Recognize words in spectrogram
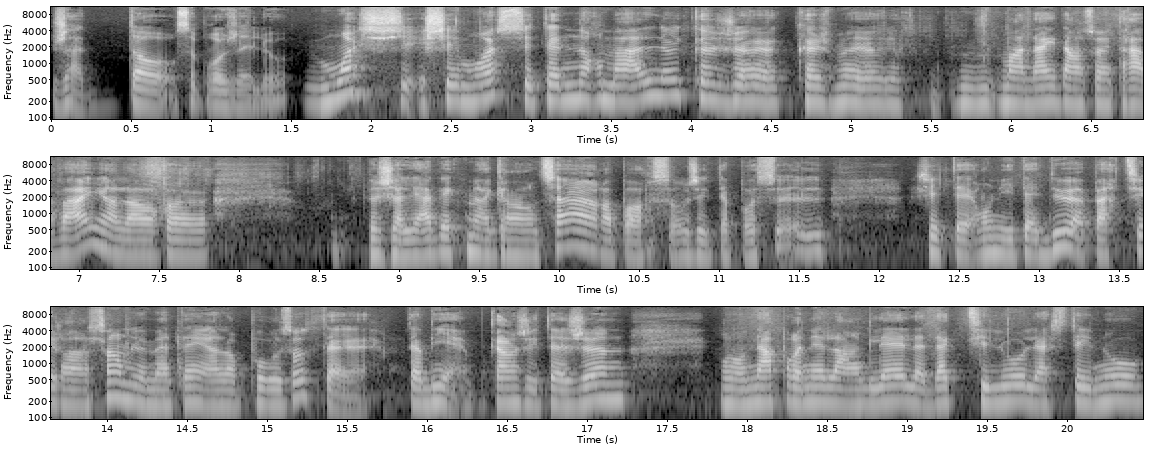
J'adore ce projet-là. Moi, chez moi, c'était normal que je, que je m'en aille dans un travail. Alors, euh, j'allais avec ma grande sœur, à part ça, j'étais pas seule. J'étais, on était deux à partir ensemble le matin. Alors, pour eux autres, c'était bien. Quand j'étais jeune, on apprenait l'anglais, la dactylo, la sténo,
